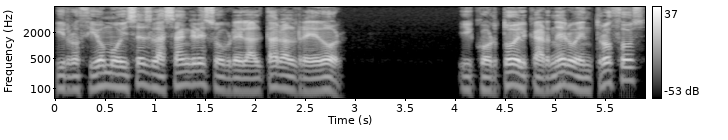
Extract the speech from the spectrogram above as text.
y roció Moisés la sangre sobre el altar alrededor, y cortó el carnero en trozos,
